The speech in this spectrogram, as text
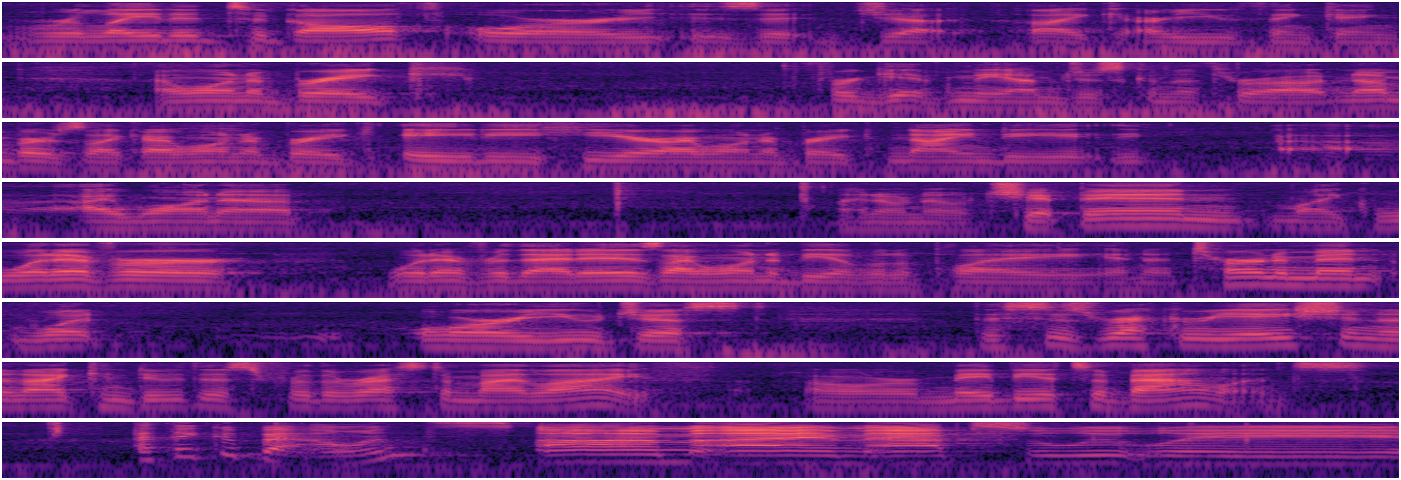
related to golf, or is it just like, are you thinking, I want to break, forgive me, I'm just going to throw out numbers, like I want to break 80 here, I want to break 90, uh, I want to, I don't know, chip in, like whatever, whatever that is, I want to be able to play in a tournament, what, or you just, this is recreation and I can do this for the rest of my life? Or maybe it's a balance. I think a balance. Um, I'm absolutely,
